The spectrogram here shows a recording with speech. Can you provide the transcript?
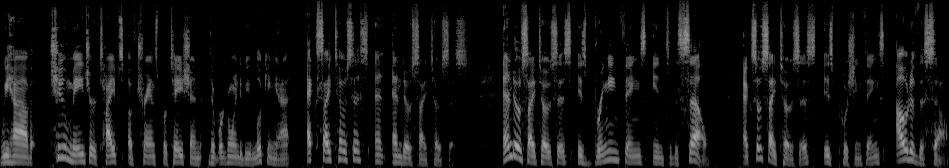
We have two major types of transportation that we're going to be looking at, exocytosis and endocytosis. Endocytosis is bringing things into the cell. Exocytosis is pushing things out of the cell.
